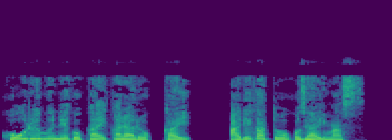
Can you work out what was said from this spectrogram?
ホール胸5回から6回。ありがとうございます。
